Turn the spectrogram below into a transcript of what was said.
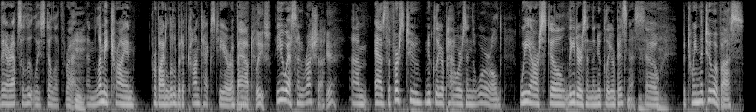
they are absolutely still a threat mm. and let me try and provide a little bit of context here about yeah, the us and russia yeah. um, as the first two nuclear powers in the world we are still leaders in the nuclear business mm-hmm. so between the two of us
